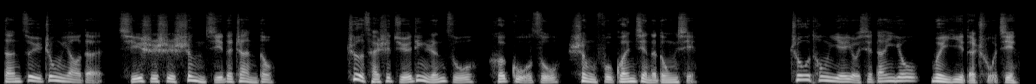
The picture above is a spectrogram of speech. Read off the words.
但最重要的其实是圣级的战斗，这才是决定人族和古族胜负关键的东西。”周通也有些担忧魏毅的处境。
